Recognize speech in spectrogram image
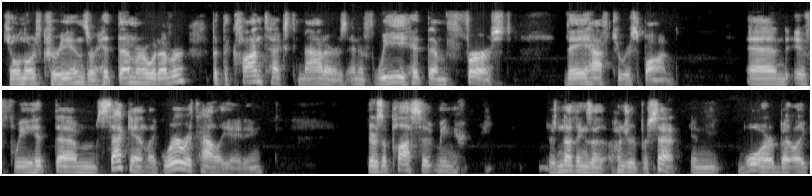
kill North Koreans or hit them or whatever. But the context matters, and if we hit them first, they have to respond. And if we hit them second, like we're retaliating, there's a possible. I mean, there's nothing's hundred percent in war, but like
